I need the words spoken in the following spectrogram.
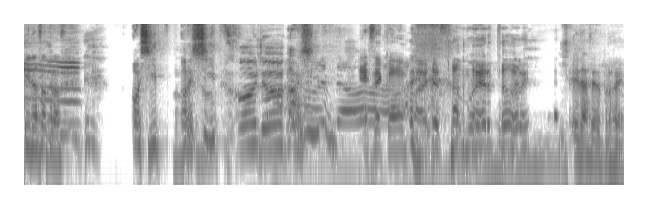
y nosotros, oh shit, Oh, oh no. shit. Oh, no. Oh, shit. Ese compa ya está muerto, güey. Y le hace el profe,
